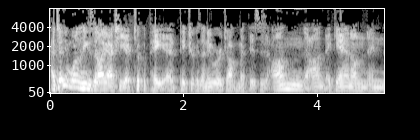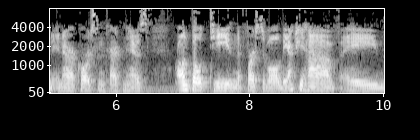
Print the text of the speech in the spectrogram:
I tell you one of the things that I actually I took a, pa- a picture because I knew we were talking about this is on on again on in, in our course in Carton House on both tees and the first of all they actually have a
